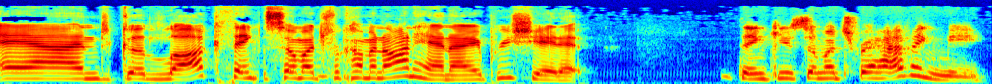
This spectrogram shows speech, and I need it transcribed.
and good luck. Thanks so much for coming on, Hannah. I appreciate it. Thank you so much for having me.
